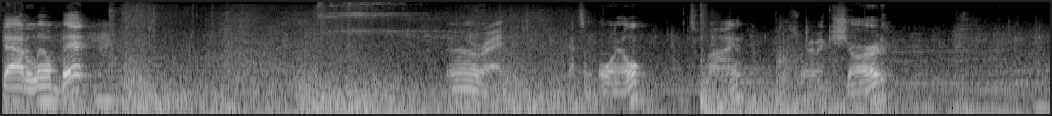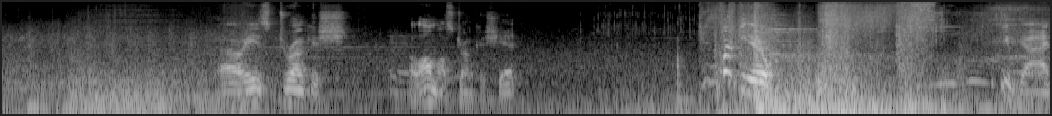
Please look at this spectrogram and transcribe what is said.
Out a little bit. Alright. Got some oil. That's fine. Ceramic shard. Oh, he's drunk as sh... Well, almost drunk as shit. Fuck you! You guy.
